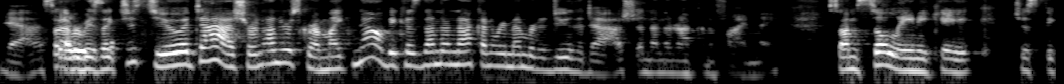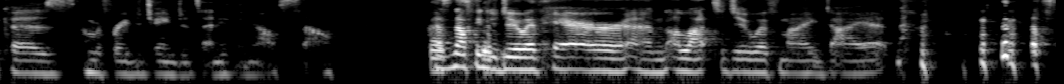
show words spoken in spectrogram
Yeah. So everybody's like, just do a dash or an underscore. I'm like, no, because then they're not going to remember to do the dash and then they're not going to find me. So I'm still Laney Cake just because I'm afraid to change it to anything else. So it has nothing good. to do with hair and a lot to do with my diet. that's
